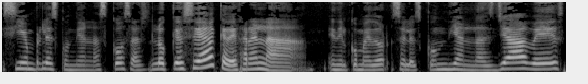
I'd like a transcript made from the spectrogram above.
siempre le escondían las cosas. Lo que sea que dejara en la, en el comedor, se le escondían las llaves,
